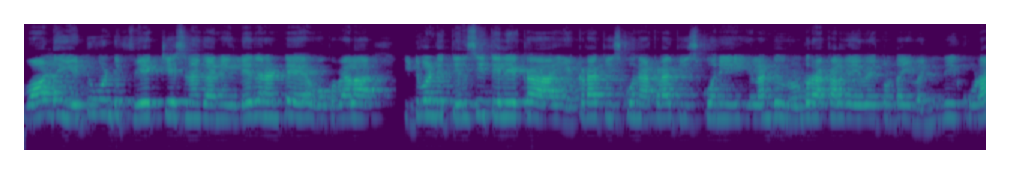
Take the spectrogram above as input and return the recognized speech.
వాళ్ళు ఎటువంటి ఫేక్ చేసినా కానీ లేదనంటే ఒకవేళ ఇటువంటి తెలిసి తెలియక ఎక్కడా తీసుకొని అక్కడా తీసుకొని ఇలాంటివి రెండు రకాలుగా ఏవైతే ఉంటాయో ఇవన్నీ కూడా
